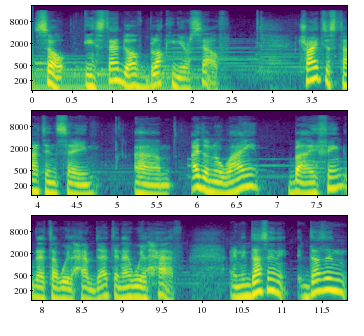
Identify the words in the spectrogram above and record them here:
So instead of blocking yourself, try to start and say, um, I don't know why, but I think that I will have that and I will have. And it doesn't it doesn't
